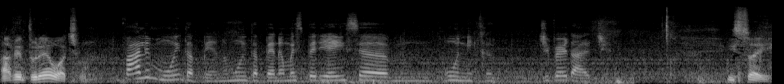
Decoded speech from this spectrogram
A aventura é ótima. vale muito a pena, muito a pena. É uma experiência hum, única, de verdade. Isso aí.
